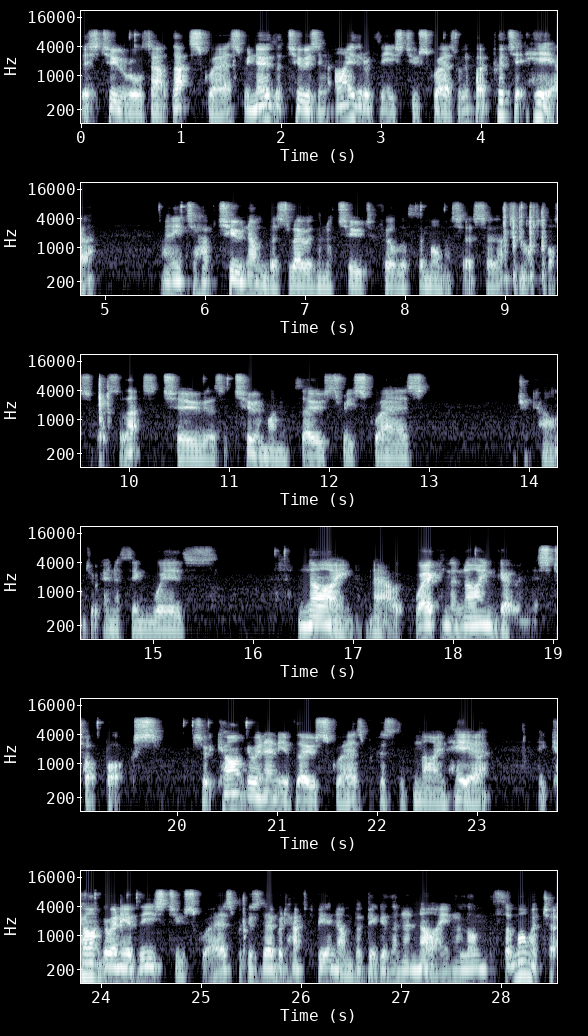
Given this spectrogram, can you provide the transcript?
This two rules out that square, so we know the two is in either of these two squares. Well, if I put it here, I need to have two numbers lower than a 2 to fill the thermometer, so that's not possible. So that's a 2, there's a 2 in one of those three squares which I can't do anything with. 9 now, where can the 9 go in this top box? So it can't go in any of those squares because of the 9 here. It can't go any of these two squares because there would have to be a number bigger than a 9 along the thermometer.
